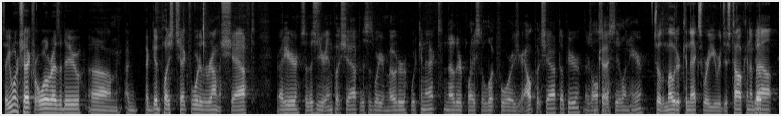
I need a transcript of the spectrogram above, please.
So you want to check for oil residue. Um, a, a, good place to check for it is around the shaft right here. So this is your input shaft. This is where your motor would connect. Another place to look for is your output shaft up here. There's also a seal in here. So the motor connects where you were just talking about,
